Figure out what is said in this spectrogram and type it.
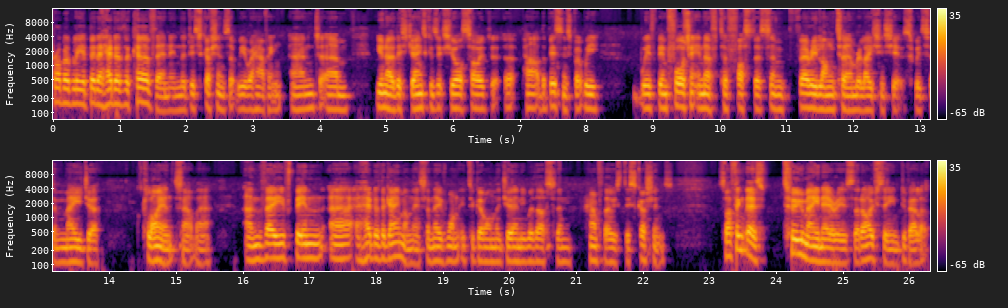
probably a bit ahead of the curve then in the discussions that we were having. And um, you know this, James, because it's your side uh, part of the business, but we we've been fortunate enough to foster some very long term relationships with some major clients out there and they've been uh, ahead of the game on this and they've wanted to go on the journey with us and have those discussions. So I think there's two main areas that I've seen develop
